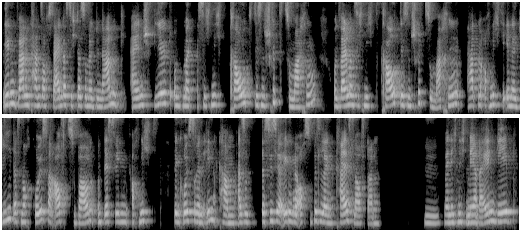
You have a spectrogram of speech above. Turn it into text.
irgendwann kann es auch sein, dass sich da so eine Dynamik einspielt und man sich nicht traut, diesen Schritt zu machen. Und weil man sich nicht traut, diesen Schritt zu machen, hat man auch nicht die Energie, das noch größer aufzubauen und deswegen auch nicht den größeren Income. Also das ist ja irgendwo auch so ein bisschen ein Kreislauf dann. Hm. Wenn ich nicht mehr reingebe,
